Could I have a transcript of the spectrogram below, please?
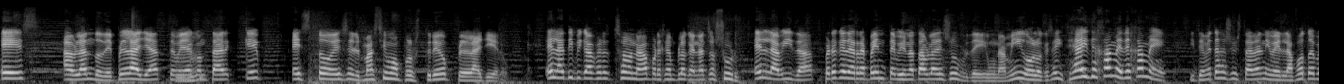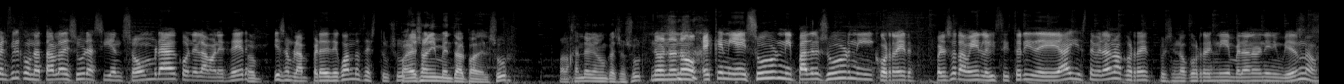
es, hablando de playa, te voy a contar que esto es el máximo postreo playero. Es la típica persona, por ejemplo, que no ha hecho surf en la vida, pero que de repente ve una tabla de surf de un amigo o lo que sea y dice, ¡ay, déjame, déjame! Y te metes a su Instagram y ves la foto de perfil con una tabla de surf así en sombra, con el amanecer. Pero- Y es en plan, ¿pero desde cuándo haces tu surf? Para eso han inventado el paddle surf. Para la gente que nunca ha hecho surf. No, no, no, es que ni hay sur, ni padre sur, ni correr. Por eso también lo hice historia de, ay, este verano a correr. Pues si no corres ni en verano ni en invierno.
